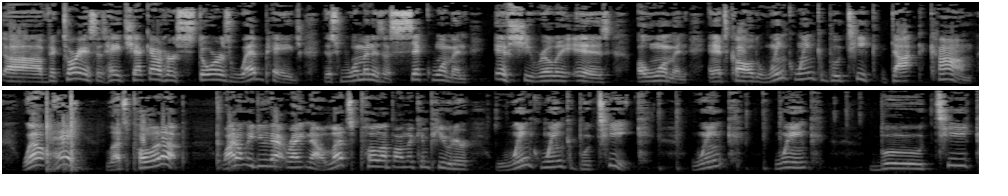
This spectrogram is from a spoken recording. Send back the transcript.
uh, Victoria says, hey, check out her store's webpage. This woman is a sick woman, if she really is a woman. And it's called winkwinkboutique.com. Well, hey, let's pull it up. Why don't we do that right now? Let's pull up on the computer Wink Wink Boutique. Wink Wink Boutique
